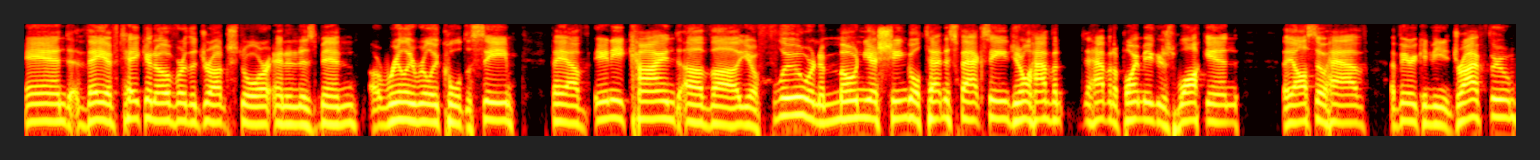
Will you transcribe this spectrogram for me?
and they have taken over the drugstore, and it has been uh, really, really cool to see. They have any kind of uh, you know flu or pneumonia, shingle, tetanus vaccines. You don't have to have an appointment; you can just walk in. They also have a very convenient drive-through,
